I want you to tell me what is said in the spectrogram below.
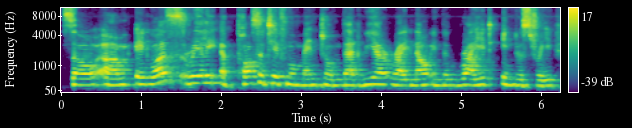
So um, it was really a positive momentum that we are right now in the right industry.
